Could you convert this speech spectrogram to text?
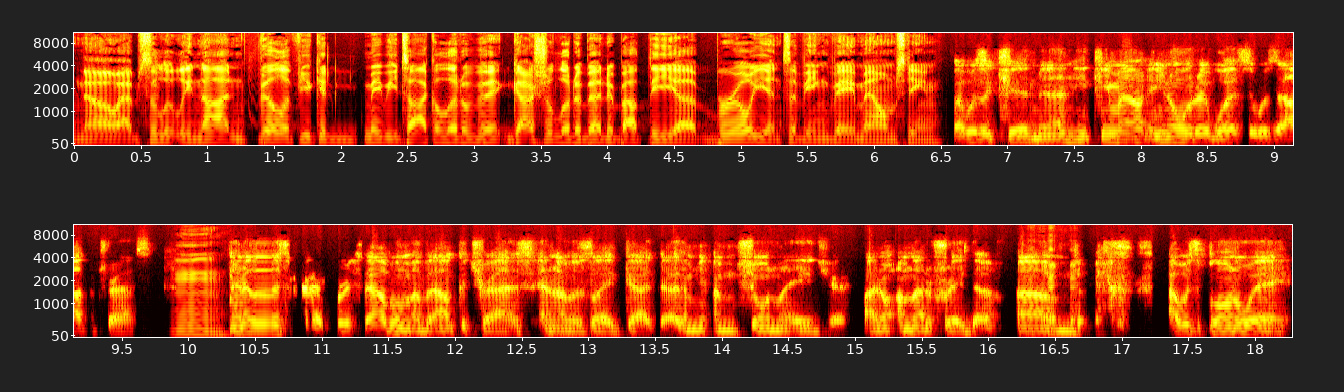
No, absolutely not. And Phil, if you could maybe talk a little bit, gush a little bit about the uh, brilliance of Yngwie Malmsteen. I was a kid, man. He came out, and you know what it was? It was Alcatrazz, mm. and I listened to that first first album of Alcatrazz, and I was like, God, I'm, I'm showing my age here. I don't, I'm not afraid though. Um, I was blown away.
